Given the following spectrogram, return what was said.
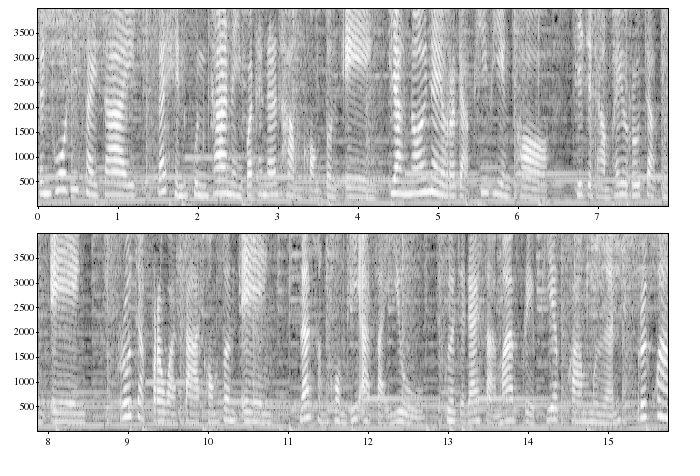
เป็นผู้ที่ใส่ใจ และเห็นคุณค่าในวัฒนธรรมของตนเอง อย่างน้อยในระดับที่เพียงพอ ที่จะทำให้รู้จักตนเอง รู้จักประวัติศาสตร์ของตนเอง และสังคมที่อาศัยอยู่ เพื่อจะได้สามารถเปรียบเทียบความเหมือน หรือความ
